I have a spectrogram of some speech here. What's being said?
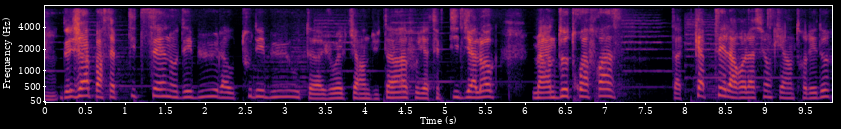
Mm. Déjà par cette petite scène au début, là au tout début, où t'as Joël qui rentre du taf, où il y a ces petits dialogues, mais en deux trois phrases, t'as capté la relation qu'il y a entre les deux.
